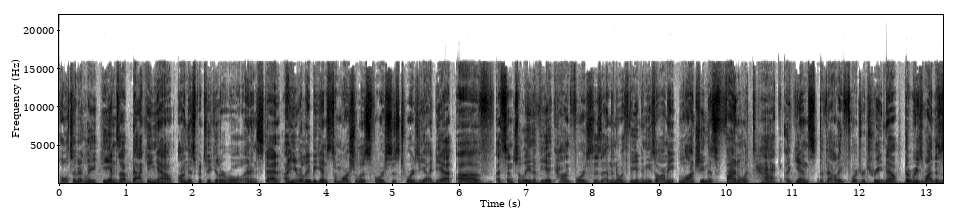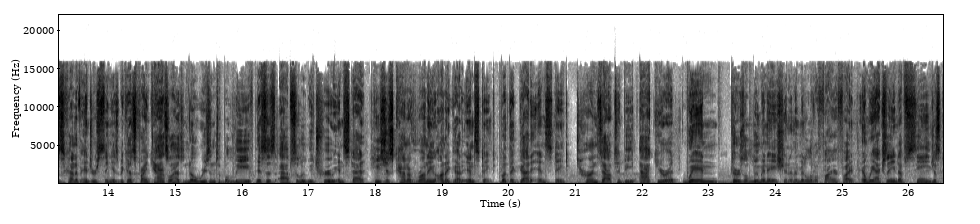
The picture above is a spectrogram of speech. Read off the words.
Ultimately, he ends up backing out on this particular role. And instead, uh, he really begins to marshal his forces towards the idea of essentially the Viet Cong forces and the North Vietnamese army launching this final attack against the Valley Forge retreat. Now, the reason why this is kind of interesting is because Frank Castle has no reason to believe this is absolutely true. Instead, he's just kind of running on a gut instinct. But the gut instinct turns out to be accurate when there's illumination in the middle of a firefight, and we actually end up seeing just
